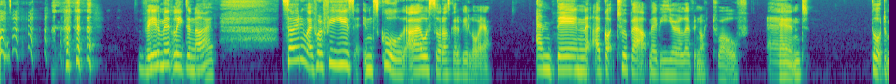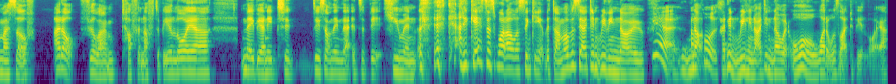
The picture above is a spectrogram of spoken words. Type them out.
vehemently denied. So, anyway, for a few years in school, I always thought I was going to be a lawyer. And then I got to about maybe year 11 or 12 and thought to myself, I don't feel I'm tough enough to be a lawyer. Maybe I need to do something that it's a bit human. I guess is what I was thinking at the time. Obviously, I didn't really know. Yeah, not, of course. I didn't really know. I didn't know at all what it was like to be a lawyer.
